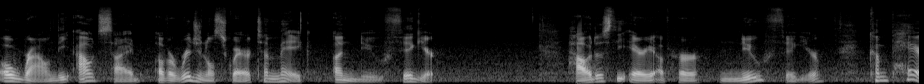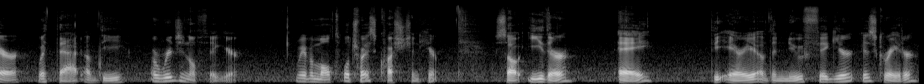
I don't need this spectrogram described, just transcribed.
around the outside of original square to make a new figure. How does the area of her new figure compare with that of the original figure? We have a multiple choice question here. So either A, the area of the new figure is greater,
